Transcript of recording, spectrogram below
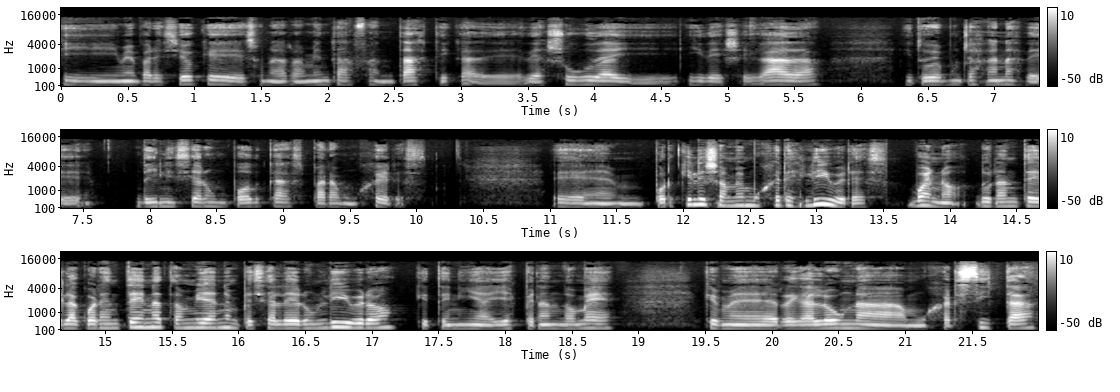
y me pareció que es una herramienta fantástica de, de ayuda y, y, de llegada y tuve muchas ganas de, de iniciar un podcast para mujeres. Eh, ¿Por qué le llamé Mujeres Libres? Bueno, durante la cuarentena también empecé a leer un libro que tenía ahí esperándome, que me regaló una mujercita,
